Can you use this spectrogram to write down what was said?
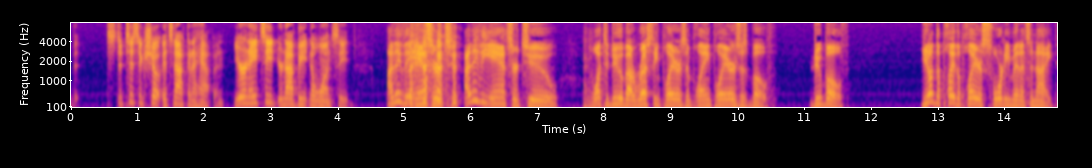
the Statistics show it's not going to happen. You're an eight seed. You're not beating a one seed. I think the answer to I think the answer to what to do about resting players and playing players is both. Do both. You don't have to play the players 40 minutes a night.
